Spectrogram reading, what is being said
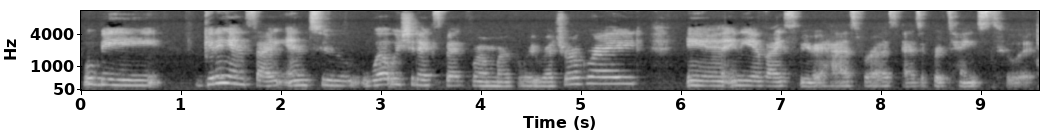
will be getting insight into what we should expect from Mercury retrograde and any advice Spirit has for us as it pertains to it.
